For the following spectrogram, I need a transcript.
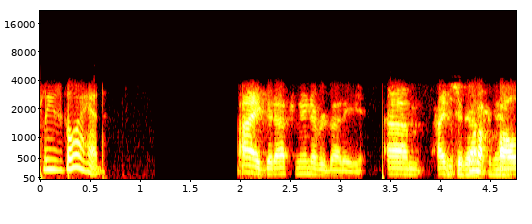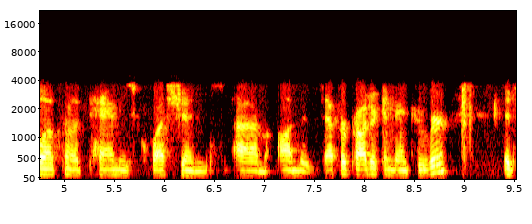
Please go ahead. Hi, good afternoon, everybody. Um, I just want to follow up some of Pammi's questions um, on the Zephyr project in Vancouver. It's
